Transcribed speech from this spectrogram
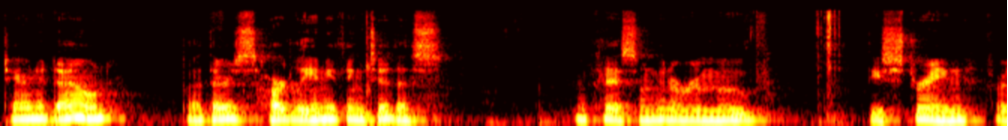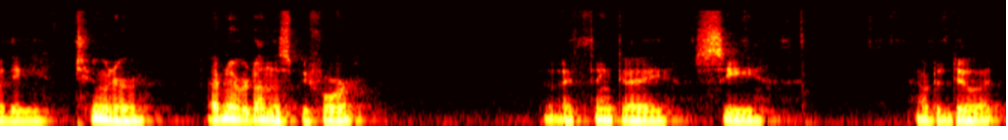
tearing it down, but there's hardly anything to this. Okay, so I'm going to remove the string for the tuner. I've never done this before, but I think I see how to do it.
